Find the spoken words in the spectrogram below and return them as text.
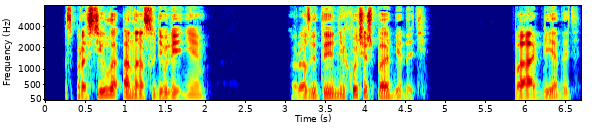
— спросила она с удивлением. «Разве ты не хочешь пообедать?» Пообедать.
